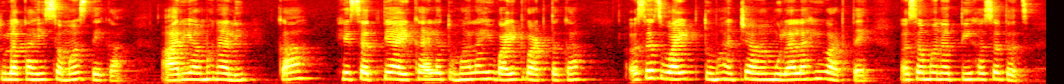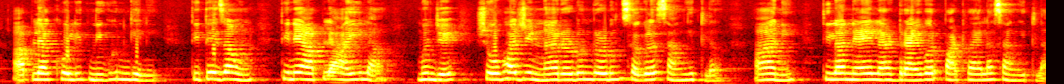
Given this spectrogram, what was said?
तुला काही समजते का? आर्या म्हणाली का? हे सत्य ऐकायला तुम्हालाही वाईट वाटतं का? असंच वाईट तुम्हाच्या मुलालाही वाटतंय असं म्हणत ती हसतच आपल्या खोलीत निघून गेली. तिथे जाऊन तिने आपल्या आईला म्हणजे शोभाजींना रडून रडून सगळं सांगितलं आणि तिला न्यायला ड्रायव्हर पाठवायला सांगितला.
